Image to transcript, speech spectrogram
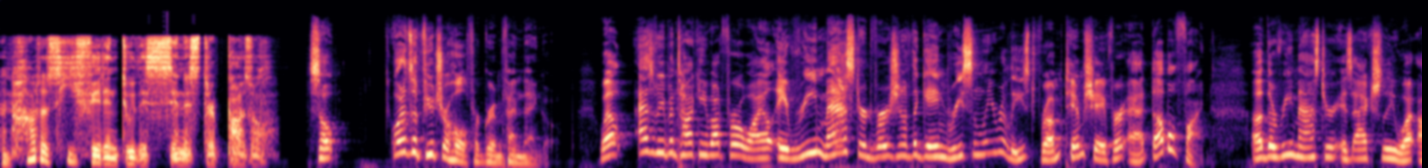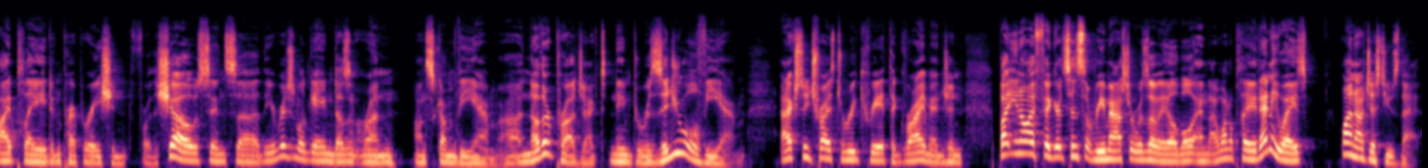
And how does he fit into this sinister puzzle? So, what does the future hold for Grim Fandango? Well, as we've been talking about for a while, a remastered version of the game recently released from Tim Schafer at Double Fine. Uh, the remaster is actually what I played in preparation for the show, since uh, the original game doesn't run on ScummVM. Uh, another project named ResidualVM actually tries to recreate the GrimE engine, but you know, I figured since the remaster was available and I want to play it anyways, why not just use that?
